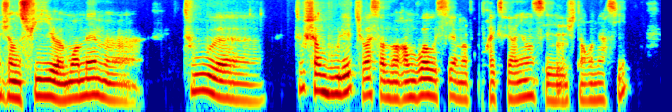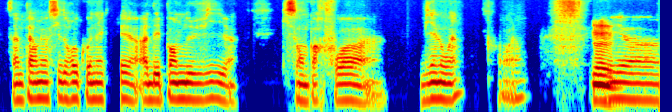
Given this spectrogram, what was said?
J'en suis euh, moi-même euh, tout, euh, tout chamboulé, tu vois, ça me renvoie aussi à ma propre expérience et je t'en remercie. Ça me permet aussi de reconnecter à des pans de vie qui sont parfois bien loin. Voilà. Hmm. Et euh,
